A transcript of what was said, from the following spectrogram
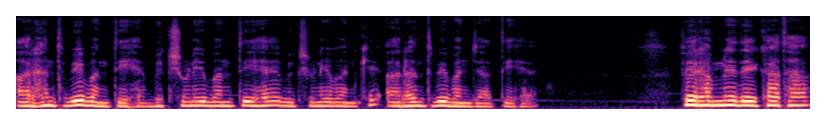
अरहंत भी बनती है, भिक्षुणी बनती है, भिक्षुणी बन के अरहंत भी बन जाती है। फिर हमने देखा था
